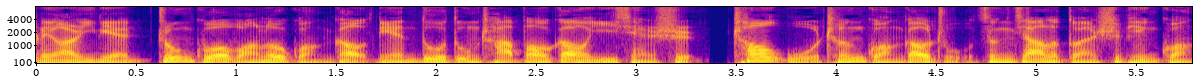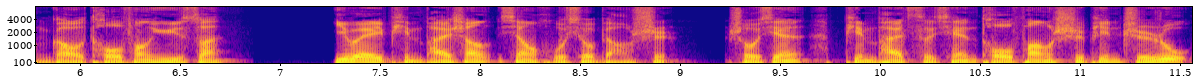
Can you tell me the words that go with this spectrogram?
零二一年中国网络广告年度洞察报告亦显示，超五成广告主增加了短视频广告投放预算。一位品牌商向虎嗅表示，首先，品牌此前投放视频植入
